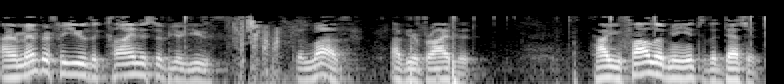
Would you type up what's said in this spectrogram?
I remember for you the kindness of your youth, the love of your bridehood, how you followed me into the desert,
